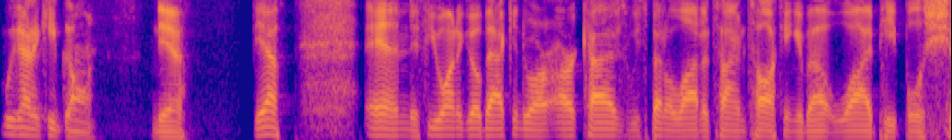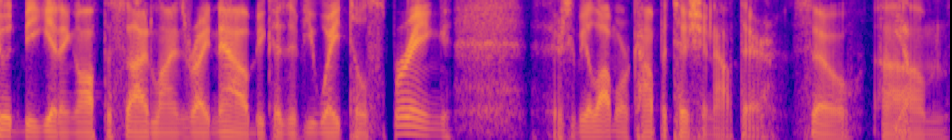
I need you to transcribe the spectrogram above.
We got to keep going. Yeah. Yeah. And if you want to go back into our archives, we spent a lot of time talking about why people should be getting off the sidelines right now. Because if you wait till spring, there's going to be a lot more competition out there. So um,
